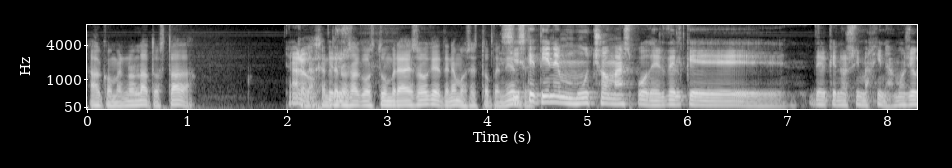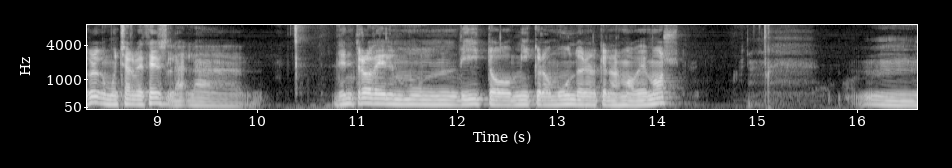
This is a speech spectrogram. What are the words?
a comernos la tostada. Claro, que la gente pero nos acostumbra a eso, que tenemos esto pendiente. Si es que tiene mucho más poder del que, del que nos imaginamos. Yo creo que muchas veces la, la- dentro del mundito, micromundo en el que nos movemos, mm,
